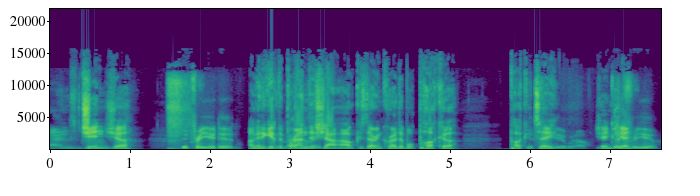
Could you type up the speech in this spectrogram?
and ginger. Good for you, dude. I'm going to give the brand a shout out because they're incredible. Pukka, Pukka Good for tea. you, bro. Chin Good chin. for you.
